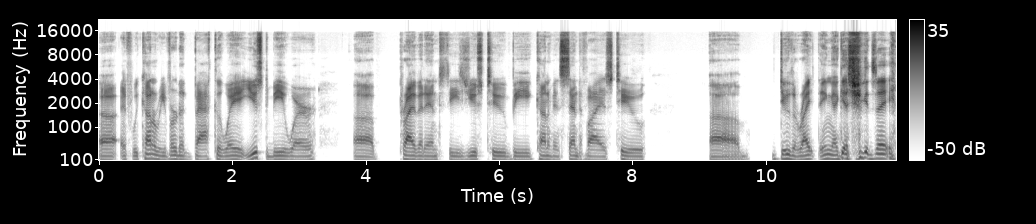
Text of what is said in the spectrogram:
Uh, if we kind of reverted back the way it used to be, where uh, private entities used to be kind of incentivized to uh, do the right thing, I guess you could say,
